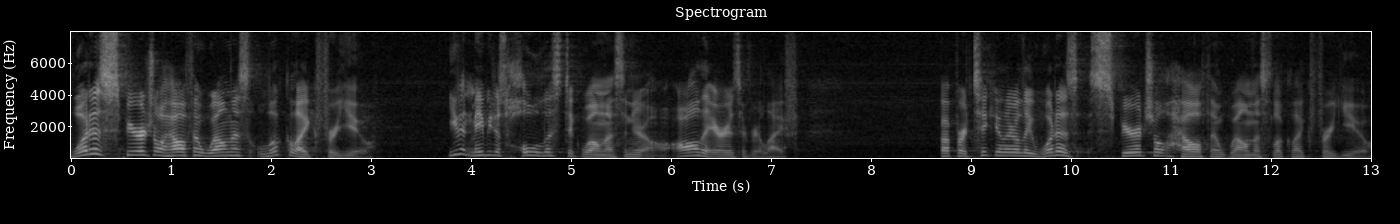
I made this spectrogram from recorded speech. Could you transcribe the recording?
What does spiritual health and wellness look like for you? Even maybe just holistic wellness in your, all the areas of your life but particularly, what does spiritual health and wellness look like for you?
